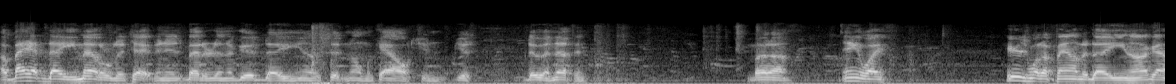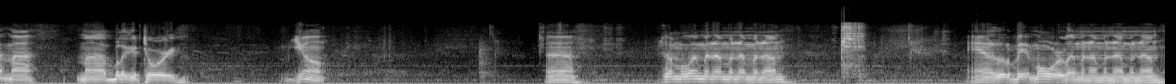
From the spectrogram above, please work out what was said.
a bad day metal detecting is better than a good day, you know, sitting on the couch and just doing nothing. But uh, anyway, here's what I found today. You know, I got my my obligatory junk. Uh, some aluminum, and aluminum, and a little bit more aluminum, and aluminum,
